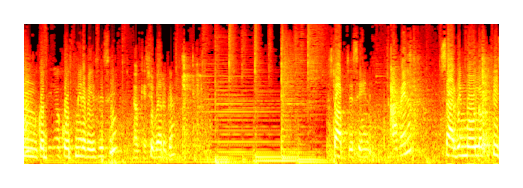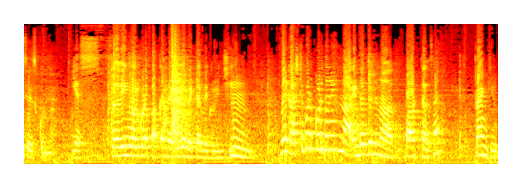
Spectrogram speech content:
మ్మ్, కొద్దిగా కొత్తిమీర వేసేసి ఓకే. చివరిగా స్టాప్ చేసేయండి. ఆపేనా? సర్వింగ్ బౌల్లోకి తీసేసుకుందాం. ఎస్ సర్వింగ్ వాళ్ళు కూడా పక్కన రెడీగా పెట్టాం మీ గురించి. మీరు కష్టపడకూడదని నా ఎండ్ ఆఫ్ ద నా థాట్ తెలుసా? థ్యాంక్ యూ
